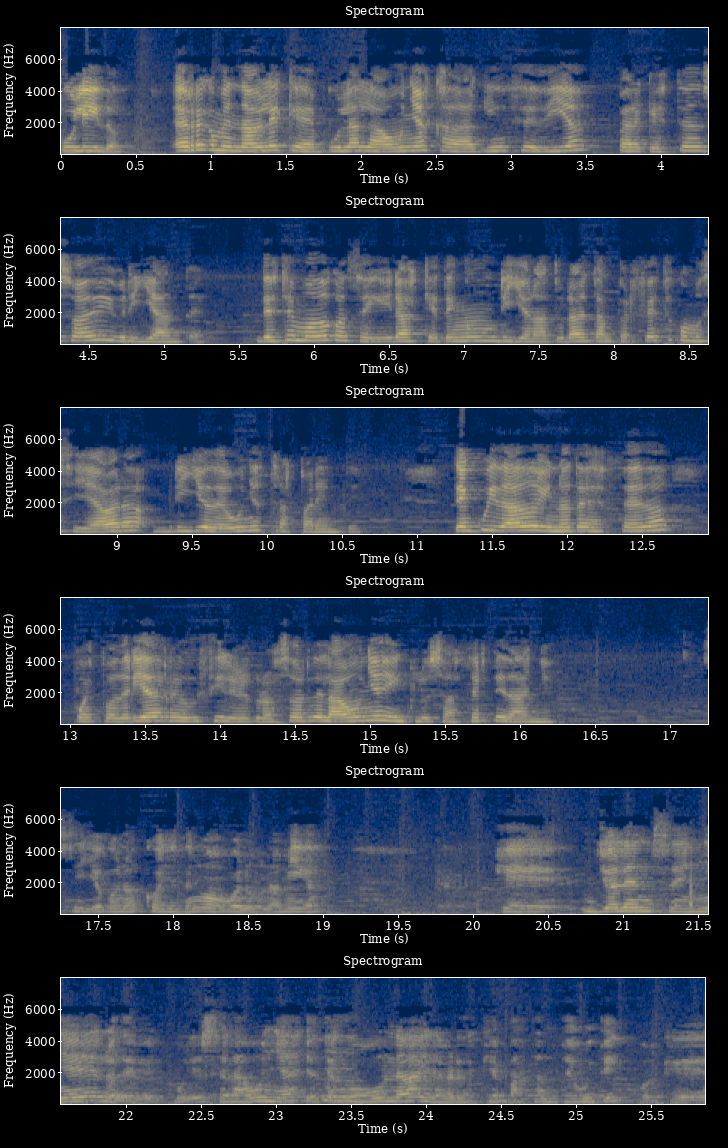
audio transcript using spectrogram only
Pulido. Es recomendable que pulas las uñas cada 15 días para que estén suaves y brillantes. De este modo conseguirás que tengan un brillo natural tan perfecto como si llevara brillo de uñas transparente. Ten cuidado y no te excedas, pues podrías reducir el grosor de la uña e incluso hacerte daño. Sí, yo conozco, yo tengo, bueno, una amiga que yo le enseñé lo de pulirse la uña, yo tengo una y la verdad es que es bastante útil porque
